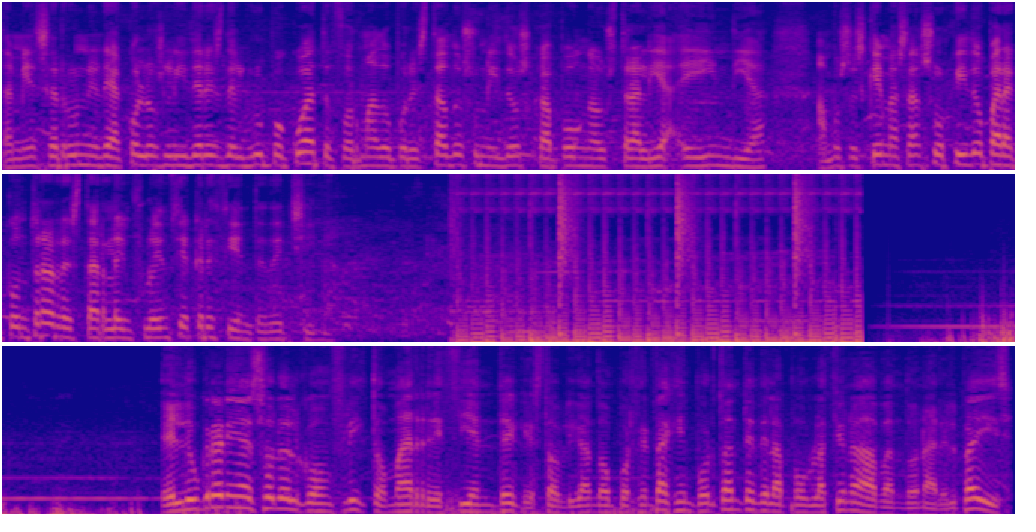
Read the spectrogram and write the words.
También se reunirá con los líderes del Grupo 4, formado por Estados Unidos, Japón, Australia e India. Ambos esquemas han surgido para contrarrestar la influencia creciente de China. El de Ucrania es solo el conflicto más reciente que está obligando a un porcentaje importante de la población a abandonar el país.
